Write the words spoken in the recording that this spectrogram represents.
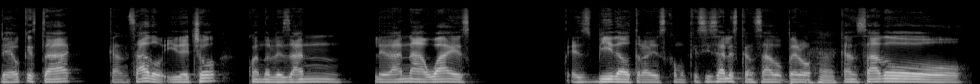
veo que está cansado. Y de hecho, cuando les dan, le dan agua, es, es vida otra vez. Como que sí sales cansado, pero Ajá. cansado.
